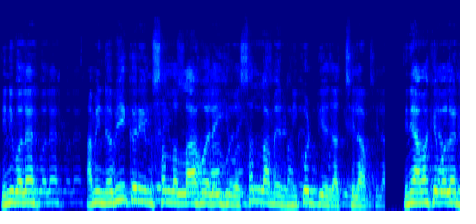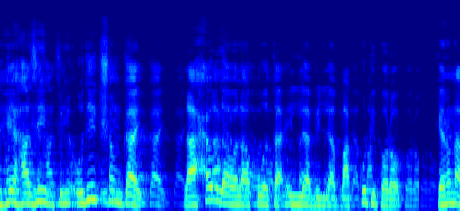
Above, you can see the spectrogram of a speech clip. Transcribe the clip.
তিনি বলেন, আমি নবী করিম সাল্লাহ আলহি ওসাল্লামের নিকট দিয়ে যাচ্ছিলাম। তিনি আমাকে বলেন, হে হাজিম, তুমি অধিক সংখ্যায় বাক্যটি পড়ো। কেননা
